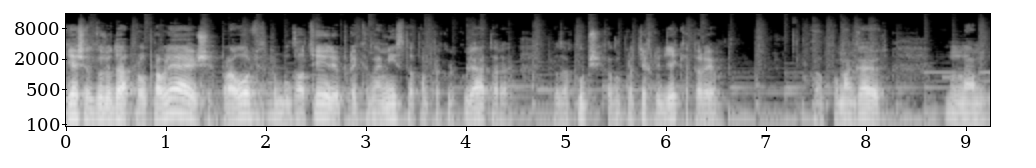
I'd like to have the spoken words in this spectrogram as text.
Я сейчас говорю, да, про управляющих, про офис, про бухгалтерию, про экономистов, там, про калькулятора, про закупщиков, ну, про тех людей, которые э, помогают нам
